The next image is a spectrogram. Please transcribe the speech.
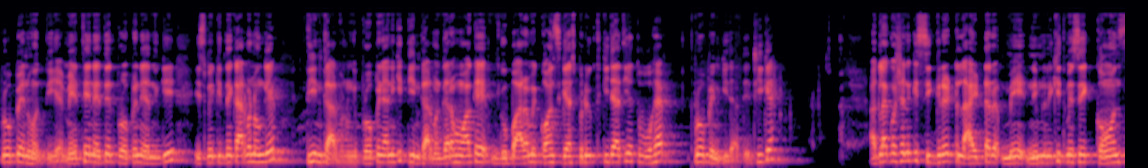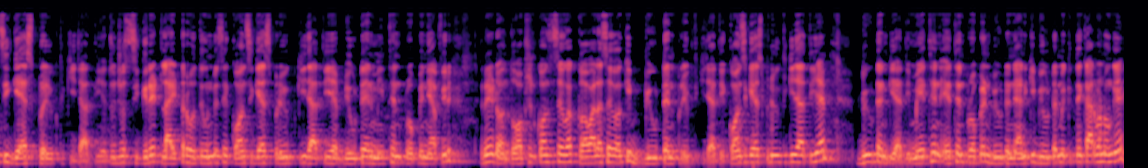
प्रोपेन होती है। मेथेन एथेन प्रोपेन यानी कि इसमें कितने कार्बन होंगे? तीन कार्बन होंगे। प्रोपेन यानी कि तीन कार्बन गर्म हवा के गुब्बारों में कौन सी गैस प्रयुक्त की जाती है? तो वो है प्रोपेन की जाती है। ठीक है? अगला क्वेश्चन है कि सिगरेट लाइटर में निम्नलिखित में से कौन सी गैस प्रयुक्त की जाती है? तो जो सिगरेट लाइटर होते हैं, उनमें से कौन सी गैस प्रयुक्त की जाती है? ब्यूटेन मीथेन प्रोपेन या फिर रेडॉन तो ऑप्शन कौन सा से होगा? क वाला से होगा कि ब्यूटेन प्रयुक्त की जाती है। कौन सी गैस प्रयुक्त की जाती है? ब्यूटेन की जाती है। मेथेन एथेन प्रोपेन ब्यूटेन यानी कि ब्यूटेन में कितने कार्बन होंगे?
